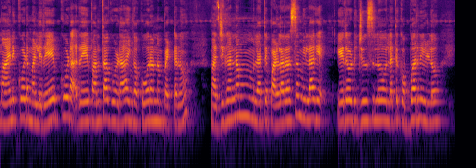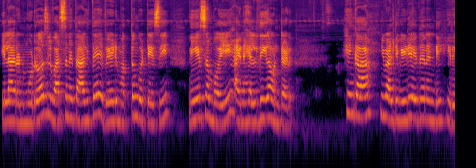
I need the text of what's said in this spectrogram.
మా ఆయనకి కూడా మళ్ళీ రేపు కూడా రేపంతా కూడా ఇంకా కూరన్నం పెట్టను. మజ్జిగన్నం లేకపోతే పళ్ళ రసం ఇలాగే ఏదో ఒకటి జ్యూస్లో లేకపోతే కొబ్బరి నీళ్ళు ఇలా రెండు మూడు రోజులు వరుసని తాగితే వేడి మొత్తం కొట్టేసి నీరసం పోయి ఆయన హెల్తీగా ఉంటాడు. ఇంకా ఇవాళ వీడియో ఇదేనండి. ఇది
